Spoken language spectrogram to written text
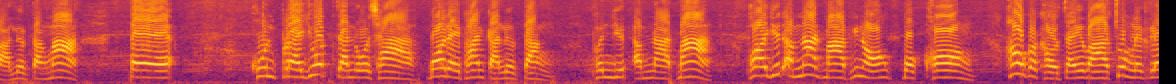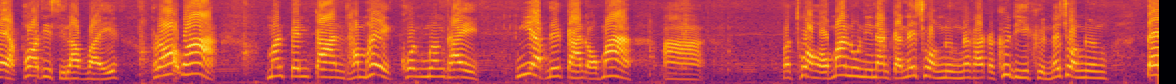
บาทเลือกตั้งมาแต่คุณประยุทธ์จันโอชาบ่ได้ผ่านการเลือกตั้งเพิ่นยึดอำนาจมา พอยึดอำนาจมาพี่น้องปกครองเฮาก็เข้าใจว่าช่วงแรกๆพ่อที่ศิรับไหวเพราะว่ามันเป็นการทำให้คนเมืองไทยเงียบในการออกมาอ่า ประท้วงออกมานู่นนี่นั่นกันในช่วงหนึ่งนะคะก็คือดีขึ้นในช่วงหนึ่งแต่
